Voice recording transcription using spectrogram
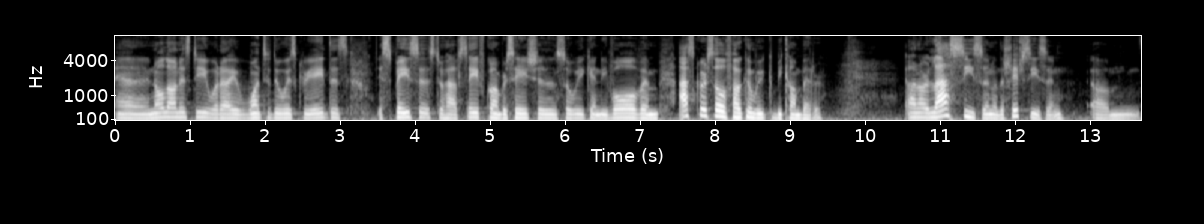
And in all honesty, what I want to do is create this spaces to have safe conversations so we can evolve and ask ourselves how can we become better. On our last season, on the fifth season, um,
